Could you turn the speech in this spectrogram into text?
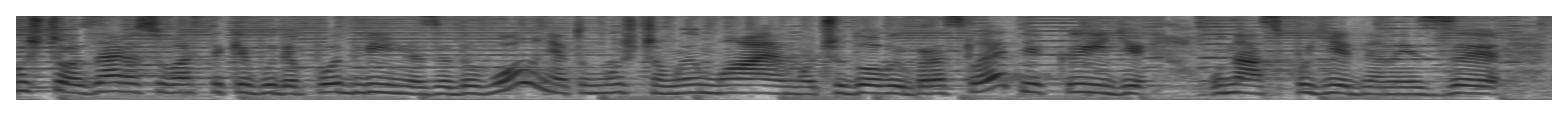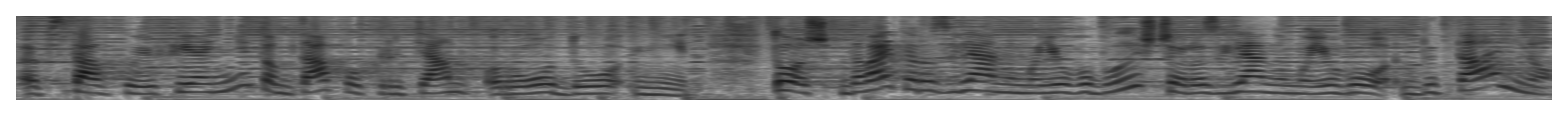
Ну що, зараз у вас таке буде подвійне задоволення, тому що ми маємо чудовий браслет, який у нас поєднаний з е, вставкою фіанітом та покриттям родоніт. Тож, давайте розглянемо його ближче, розглянемо його детально.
